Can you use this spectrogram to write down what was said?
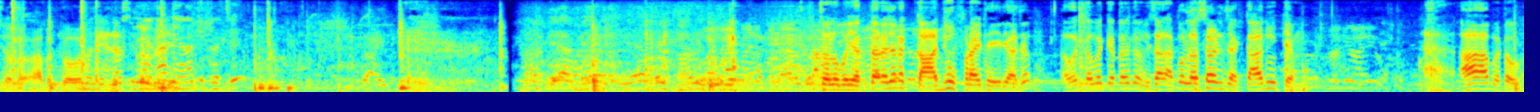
ચલો આ બધું હવે ચલો ભાઈ અત્યારે છે ને કાજુ ફ્રાય થઈ રહ્યા છે. હવે તમે કહેતા કે વિશાલ આ તો લસણ છે. કાજુ કેમ? હા બતાવું.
